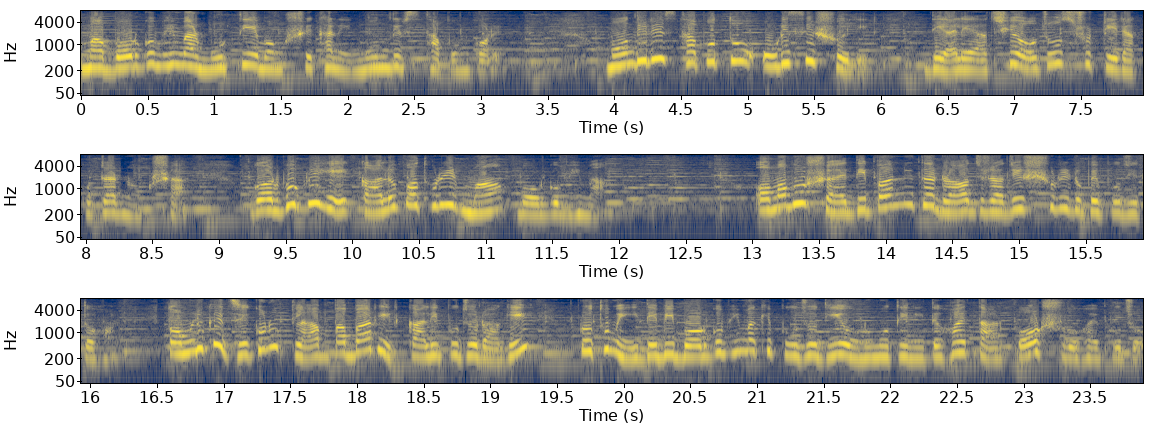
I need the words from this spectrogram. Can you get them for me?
মা বর্গভীমার মূর্তি এবং সেখানে মন্দির স্থাপন করেন। মন্দিরের স্থাপত্য ওড়িশি শৈলীর। দেয়ালে আছে অজস্র টেরাকোটার নকশা। গর্ভগৃহে কালো পাথরের মা বর্গভীমা। অমাবস্যায় দীপান্বিতা রাজ রাজেশ্বরী রূপে পূজিত হন। তমলুকে যে কোনো ক্লাব বা বাড়ির কালী পুজোর আগে প্রথমেই দেবী বর্গভীমাকে পুজো দিয়ে অনুমতি নিতে হয়, তারপর শুরু হয় পুজো।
